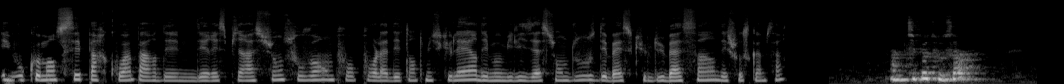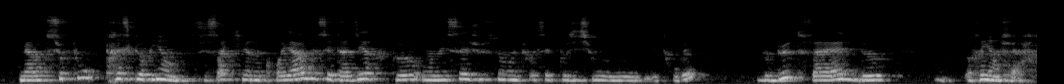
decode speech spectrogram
Et vous commencez par quoi? Par des, respirations, souvent, pour, pour la détente musculaire, des mobilisations douces, des bascules du bassin, des choses comme ça? Un petit peu tout ça. Mais alors surtout, presque rien. C'est ça qui est incroyable, c'est-à-dire qu'on essaie justement, une fois que cette position est trouvée, le but va être de rien faire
